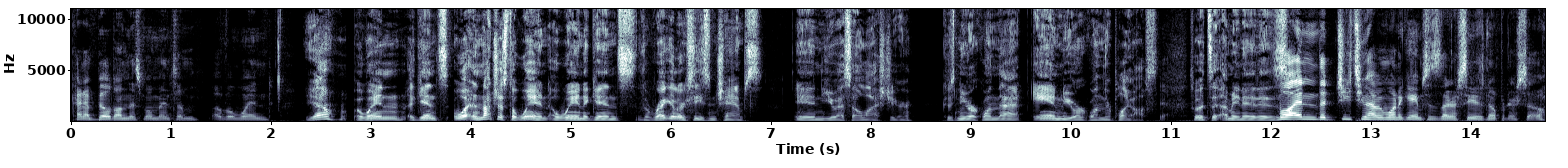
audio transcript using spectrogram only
kind of build on this momentum of a win. Yeah, a win against well, and not just a win, a win against the regular season champs in USL last year because New York won that and New York won their playoffs. So it's I mean it is Well, and the G two haven't won a game since their season opener, so.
